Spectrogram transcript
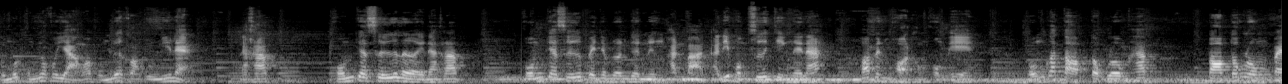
สมมุติผมยกตัวอย่างว่าผมเลือกกองทุนนี้แหละนะครับ ผมจะซื้อเลยนะครับ ผมจะซื้อเป็นจำนวนเงิน 1,000 บาท อันนี้ผมซื้อจริงเลยนะ เพราะเป็นพอร์ตของผมเอง ผมก็ตอบตกลงครับ ตอบตกลงแปล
